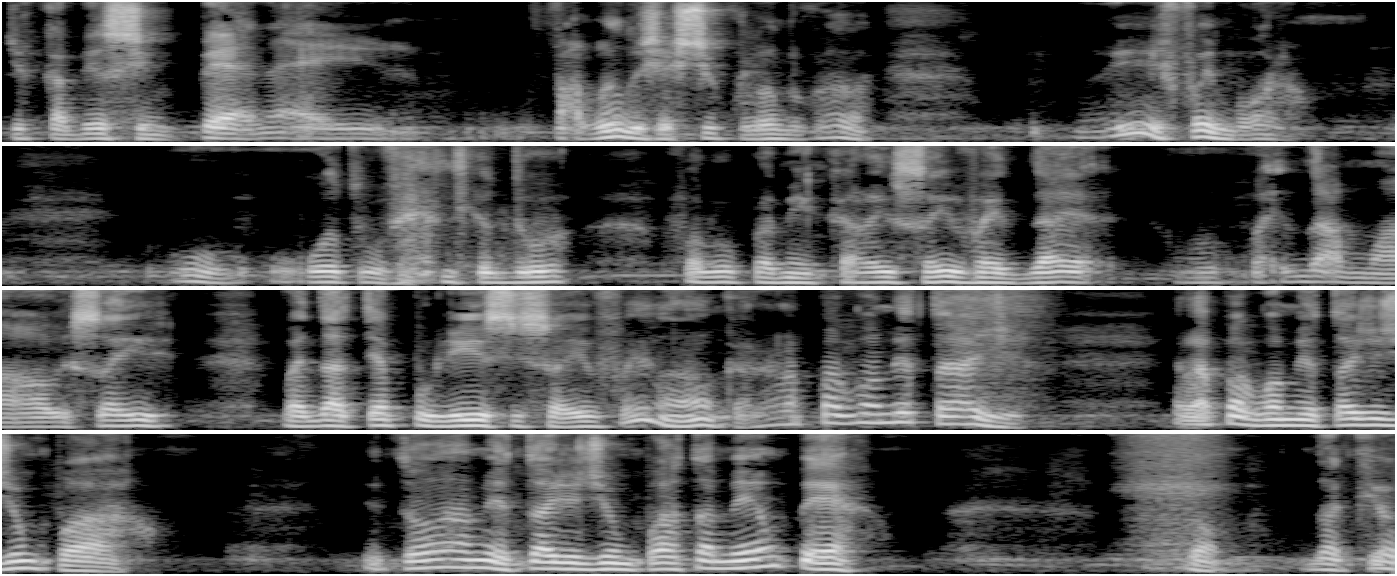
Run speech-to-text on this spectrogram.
de cabeça em pé, né? E falando, gesticulando. E foi embora. O, o outro vendedor falou para mim, cara, isso aí vai dar, vai dar mal, isso aí vai dar até polícia, isso aí. Eu falei, não, cara, ela pagou a metade ela pagou a metade de um par. Então a metade de um par também é um pé. Bom, daqui a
